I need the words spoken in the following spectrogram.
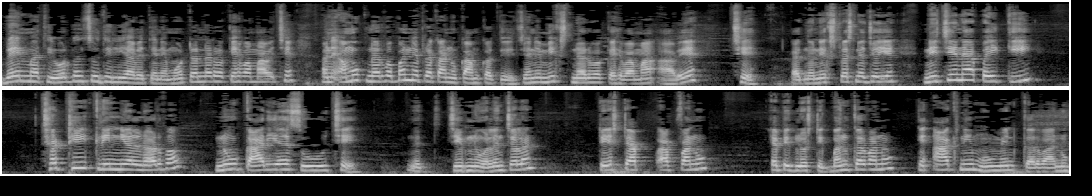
બ્રેઇનમાંથી ઓર્ગન સુધી લઈ આવે તેને મોટર નર્વ કહેવામાં આવે છે અને અમુક નર્વ બંને પ્રકારનું કામ કરતી હોય, જેને મિક્સ્ડ નર્વ કહેવામાં આવે છે. આજનો નેક્સ્ટ પ્રશ્ન જોઈએ. નીચેના પૈકી છઠ્ઠી ક્રિનિયલ નર્વનું કાર્ય શું છે? જીભનું હલનચલન ટેસ્ટ આપવાનું, એપિગ્લોસ્ટિક બંધ કરવાનું કે આંખની મૂવમેન્ટ કરવાનું?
